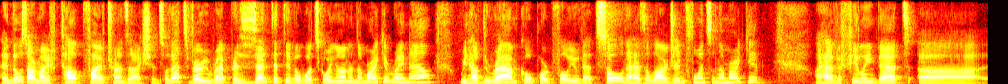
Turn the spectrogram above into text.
And those are my top five transactions. So that's very representative of what's going on in the market right now. We have the Ramco portfolio that's sold that has a large influence on the market. I have a feeling that uh,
